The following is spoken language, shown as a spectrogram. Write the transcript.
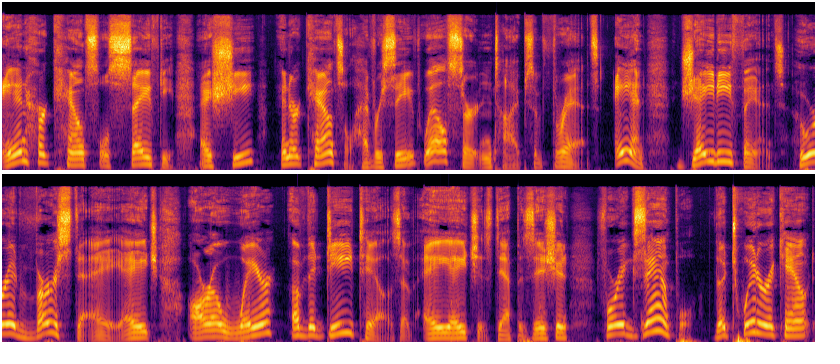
and her counsel's safety as she and her counsel have received, well, certain types of threats. And JD fans who are adverse to AH are aware of the details of AH's deposition. For example, the Twitter account,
